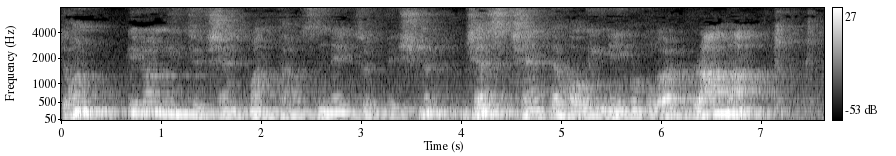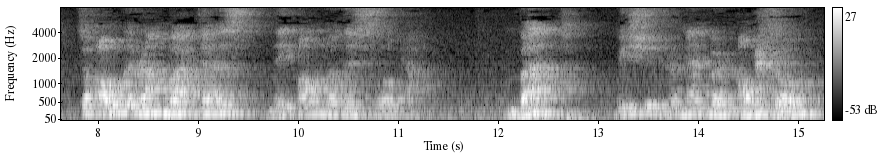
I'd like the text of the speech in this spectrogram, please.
don't, you don't need to chant 1,000 names of Vishnu. Just chant the holy name of Lord Rama. So all the Ram Bhaktas, they all know this sloka. But we should remember also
